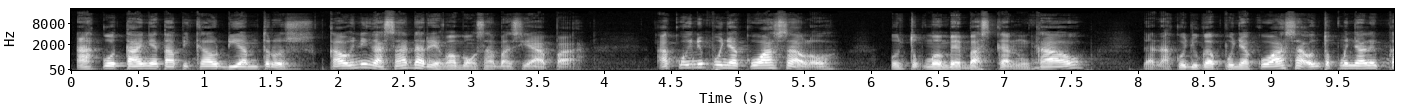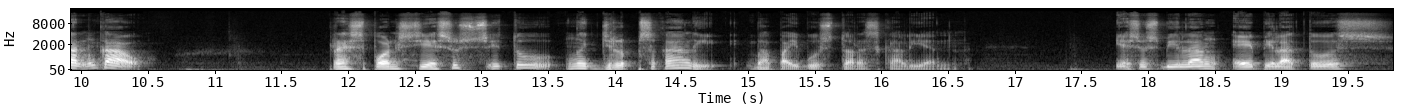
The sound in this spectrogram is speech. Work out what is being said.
Aku tanya tapi kau diam terus. Kau ini nggak sadar ya ngomong sama siapa. Aku ini punya kuasa loh untuk membebaskan engkau dan aku juga punya kuasa untuk menyalibkan engkau. Respons Yesus itu ngejelep sekali, Bapak Ibu Saudara sekalian. Yesus bilang, eh Pilatus,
